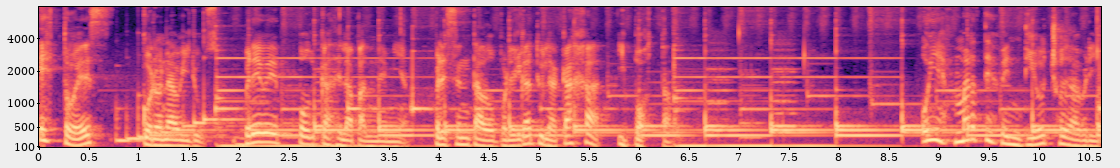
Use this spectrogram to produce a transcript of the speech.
Esto es Coronavirus, breve podcast de la pandemia, presentado por El Gato y la Caja y Posta. Hoy es martes 28 de abril,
